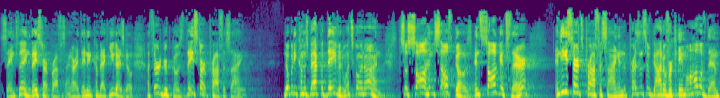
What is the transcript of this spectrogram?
Same thing. They start prophesying. All right, they didn't come back. You guys go. A third group goes. They start prophesying. Nobody comes back with David. What's going on? So Saul himself goes, and Saul gets there, and he starts prophesying, and the presence of God overcame all of them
